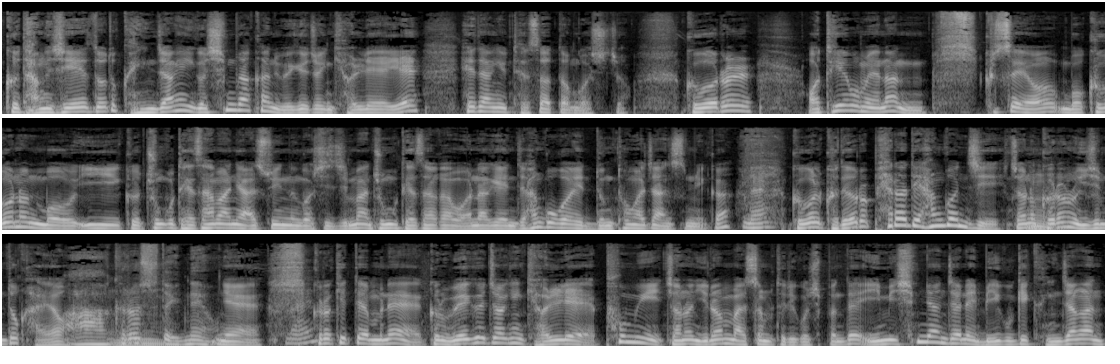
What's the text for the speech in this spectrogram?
그 당시에도 굉장히 이거 심각한 외교적인 결례에 해당이 됐었던 것이죠. 그거를 어떻게 보면은 글쎄요, 뭐 그거는 뭐 이 그 중국 대사만이 알 수 있는 것이지만 중국 대사가 워낙에 이제 한국어에 능통하지 않습니까? 네. 그걸 그대로 패러디한 건지 저는 음. 그런 의심도 가요. 아, 그럴 수도 있네요. 음. 예. 네. 그렇기 때문에 그 외교적인 결례, 품위 저는 이런 말씀을 드리고 싶은데 이미 10년 전에 미국이 굉장한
